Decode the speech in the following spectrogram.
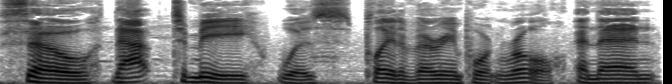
so that to me was played a very important role. And then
